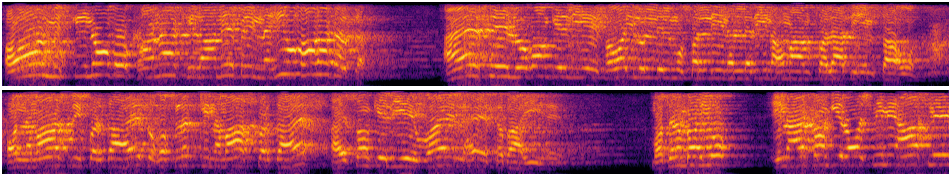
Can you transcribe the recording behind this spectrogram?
اور مسکینوں کو کھانا کھلانے پہ نہیں ابھارا کرتا۔ ایسے لوگوں کے لیے فوائل للمصلین الذین هم عن صلاتهم ساهون اور نماز بھی پڑھتا ہے تو غفلت کی نماز پڑھتا ہے، ایسوں کے لیے وائل ہے، تباہی ہے۔ محترم بھائیوں، ان آیتوں کی روشنی میں آپ نے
